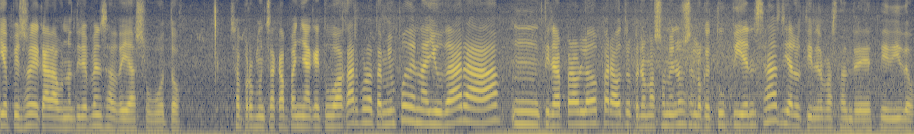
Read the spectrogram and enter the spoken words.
Yo pienso que cada uno tiene pensado ya su voto. O sea, por mucha campaña que tú hagas, bueno, también pueden ayudar a mm, tirar para un lado o para otro, pero más o menos en lo que tú piensas ya lo tienes bastante decidido.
